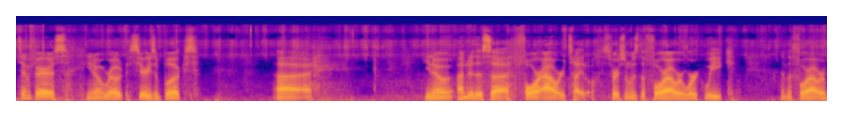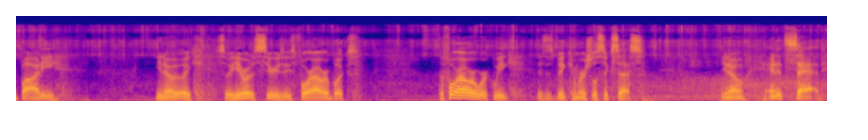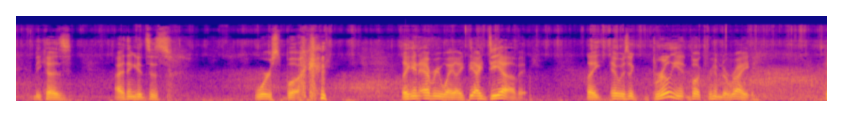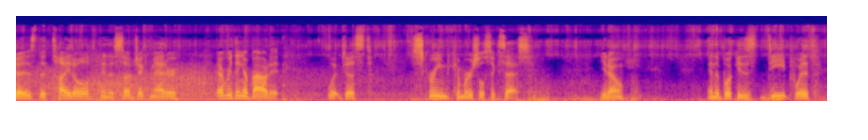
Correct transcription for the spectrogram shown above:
tim ferriss you know wrote a series of books uh you know under this uh four hour title. His first one was the four hour work week and the four hour body you know like so he wrote a series of these four hour books. The four hour work week is this big commercial success. You know, and it's sad because I think it's his worst book. like in every way, like the idea of it. Like it was a brilliant book for him to write because the title and the subject matter, everything about it what just screamed commercial success. You know? And the book is deep with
